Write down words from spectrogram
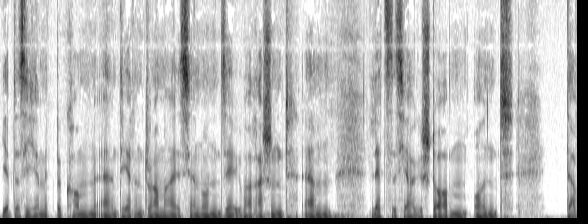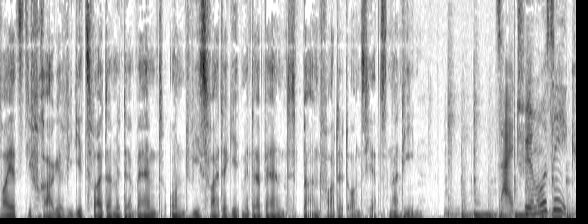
ihr habt das sicher mitbekommen, äh, deren Drummer ist ja nun sehr überraschend ähm, letztes Jahr gestorben. Und da war jetzt die Frage, wie geht's weiter mit der Band und wie es weitergeht mit der Band, beantwortet uns jetzt Nadine. Zeit für Musik.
